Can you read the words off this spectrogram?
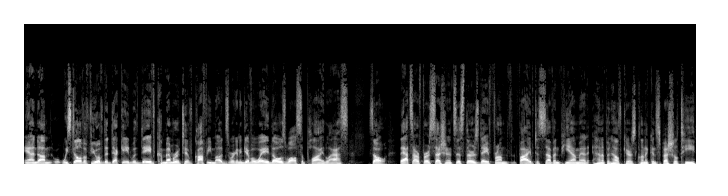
And um, we still have a few of the Decade with Dave commemorative coffee mugs. We're going to give away those while supply lasts. So that's our first session. It's this Thursday from 5 to 7 p.m. at Hennepin Healthcare's Clinic and Specialty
